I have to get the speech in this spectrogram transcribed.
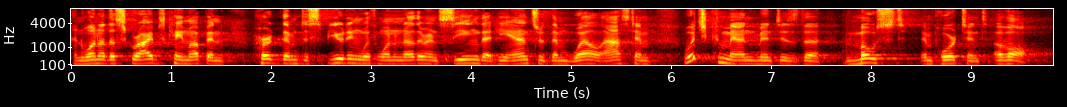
And one of the scribes came up and heard them disputing with one another, and seeing that he answered them well, asked him, Which commandment is the most important of all?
